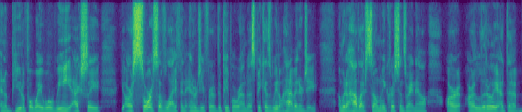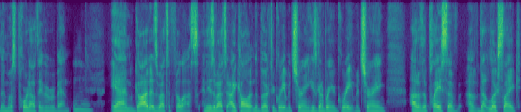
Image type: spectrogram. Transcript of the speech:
in a beautiful way where we actually are a source of life and energy for the people around us because we don't have energy and we don't have life. So many Christians right now are are literally at the the most poured out they've ever been. Mm. And God is about to fill us. And He's about to, I call it in the book, the great maturing. He's going to bring a great maturing out of the place of, of that looks like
